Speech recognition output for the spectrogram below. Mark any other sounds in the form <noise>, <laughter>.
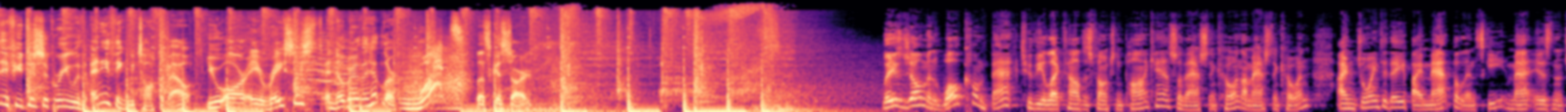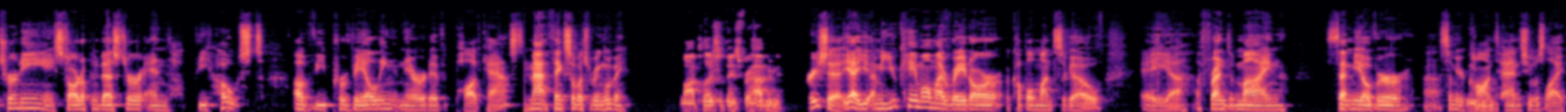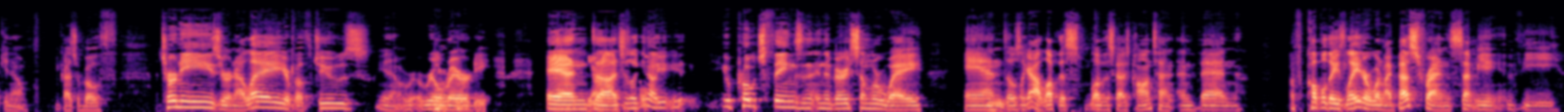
if you disagree with anything we talk about, you are a racist and no better than Hitler. What? Let's get started. Ladies and gentlemen, welcome back to the Electile Dysfunction Podcast with Ashton Cohen. I'm Ashton Cohen. I'm joined today by Matt Belinsky. Matt is an attorney, a startup investor, and the host of the Prevailing Narrative podcast. Matt, thanks so much for being with me. My pleasure. Thanks for having me. Appreciate it. Yeah, you, I mean, you came on my radar a couple months ago. A uh, a friend of mine sent me over uh, some of your Mhm. content. She was like, you know, you guys are both attorneys. You're in LA. You're both Jews. You know, r- real Mhm. rarity. And Yeah. uh, she's like, you know, you, you- approach things in, in a very similar way. And I was like, yeah, I love this, love this guy's content. And then a couple days later, one of my best friends sent me the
